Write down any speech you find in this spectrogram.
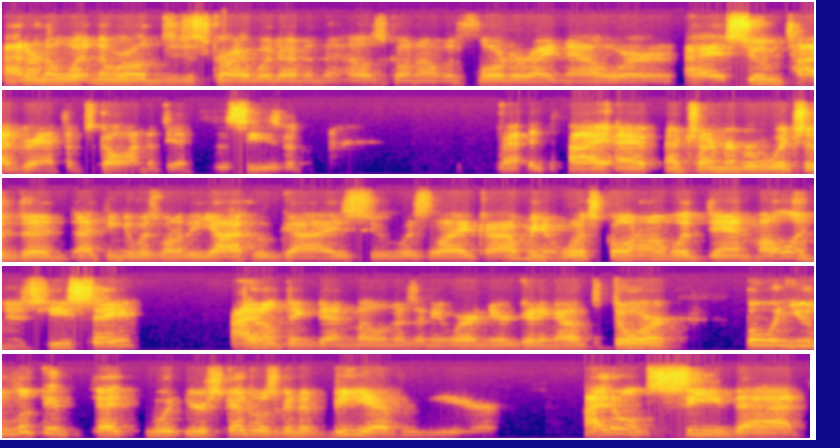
I don't know what in the world to describe whatever the hell is going on with Florida right now. Where I assume Todd Grantham's gone at the end of the season. I, I am trying to remember which of the I think it was one of the Yahoo guys who was like, I mean, what's going on with Dan Mullen? Is he safe? I don't think Dan Mullen is anywhere near getting out the door. But when you look at, at what your schedule is going to be every year, I don't see that.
